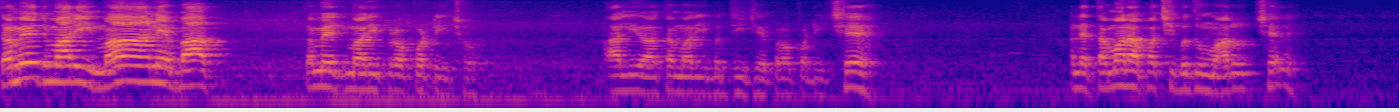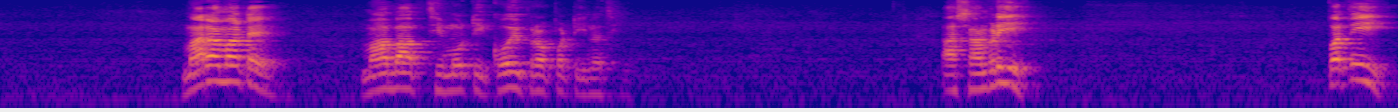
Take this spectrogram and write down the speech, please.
તમે જ મારી મા અને બાપ, તમે જ મારી પ્રોપર્ટી છો. આ લ્યો આ તમારી બધી જે પ્રોપર્ટી છે. અને તમારા પછી બધું મારું જ છે ને. મારા માટે મા બાપથી મોટી કોઈ પ્રોપર્ટી નથી. આ સાંભળી. પતિ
